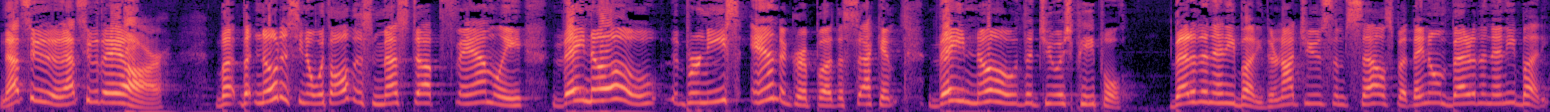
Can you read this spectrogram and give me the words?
That's who, that's who they are. But, but notice, you know, with all this messed up family, they know Bernice and Agrippa the second, they know the Jewish people better than anybody. They're not Jews themselves, but they know them better than anybody.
